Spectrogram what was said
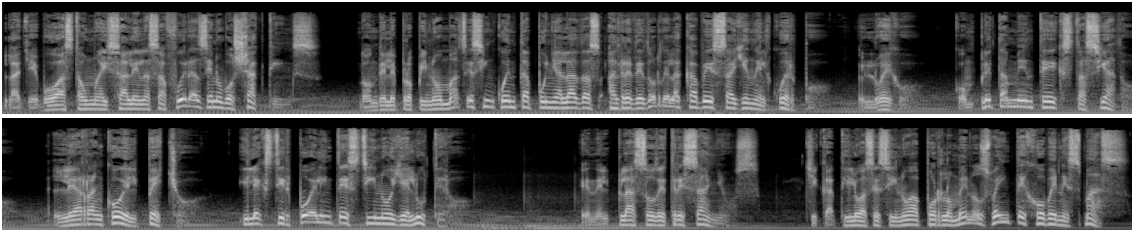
La llevó hasta un maizal en las afueras de Novoshostins, donde le propinó más de 50 puñaladas alrededor de la cabeza y en el cuerpo. Luego, completamente extasiado, le arrancó el pecho y le extirpó el intestino y el útero. En el plazo de tres años, Chikatilo asesinó a por lo menos 20 jóvenes más.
